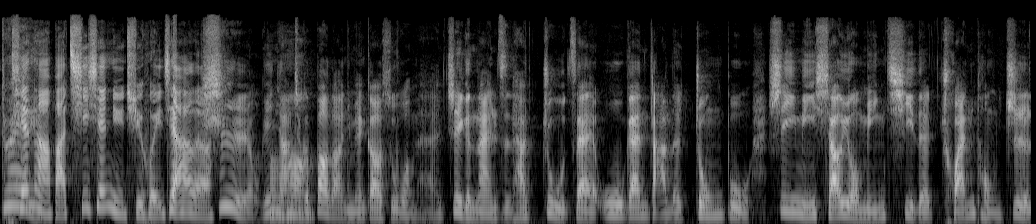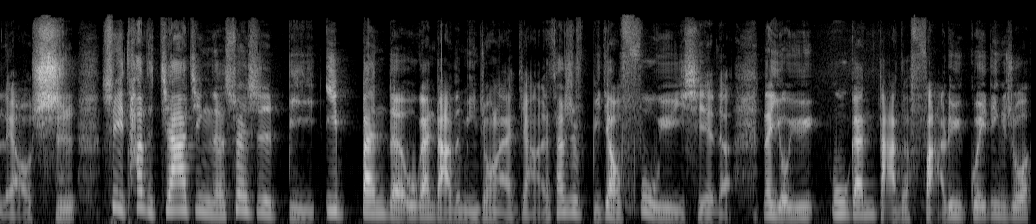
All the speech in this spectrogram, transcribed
对天哪，把七仙女娶回家了。是我跟你讲，哦这个报道里面告诉我们，这个男子他住在乌干达的中部，是一名小有名气的传统治疗师，所以他的家境呢，算是比一般的乌干达的民众来讲，他是比较富裕一些的。那由于乌干达的法律规定说，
